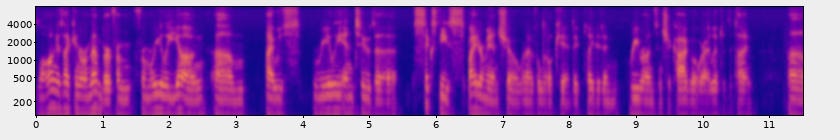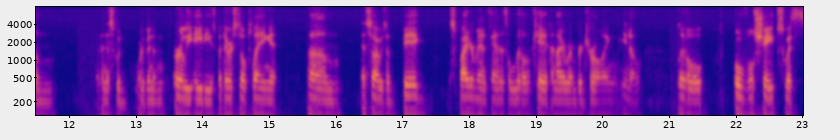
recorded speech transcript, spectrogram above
long as I can remember from from really young. Um, I was really into the '60s Spider-Man show when I was a little kid. They played it in reruns in Chicago, where I lived at the time. Um, and this would would have been in early '80s, but they were still playing it. Um, and so I was a big Spider-Man fan as a little kid, and I remember drawing, you know, little oval shapes with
